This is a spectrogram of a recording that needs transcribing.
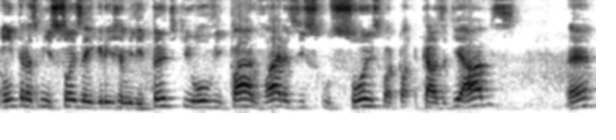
entre as missões da igreja militante, que houve, claro, várias discussões com a Casa de Aves, né,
